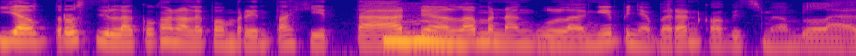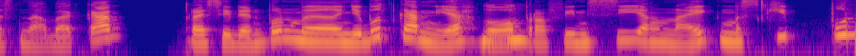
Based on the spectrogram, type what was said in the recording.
yang terus dilakukan oleh pemerintah kita Mhm. dalam menanggulangi penyebaran COVID-19. Nah, bahkan presiden pun menyebutkan ya bahwa Mhm. provinsi yang naik meskipun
